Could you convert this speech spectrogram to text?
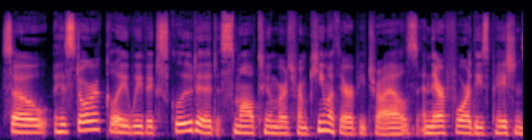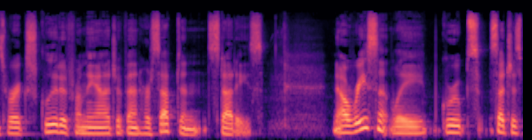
So, historically, we've excluded small tumors from chemotherapy trials, and therefore, these patients were excluded from the adjuvant Herceptin studies. Now, recently, groups such as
